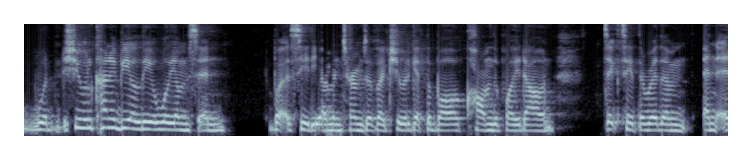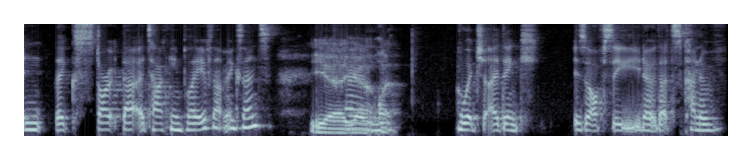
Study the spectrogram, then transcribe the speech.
would she would kind of be a Leah Williamson, but a CDM in terms of like she would get the ball, calm the play down, dictate the rhythm and and like start that attacking play if that makes sense. Yeah um, yeah I, which i think is obviously you know that's kind of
